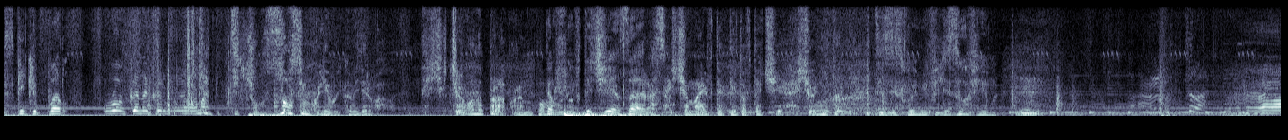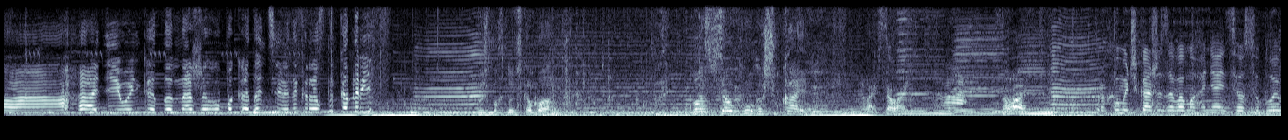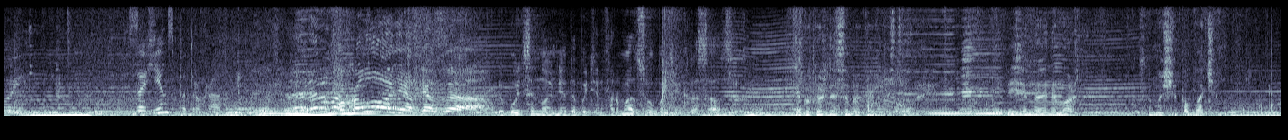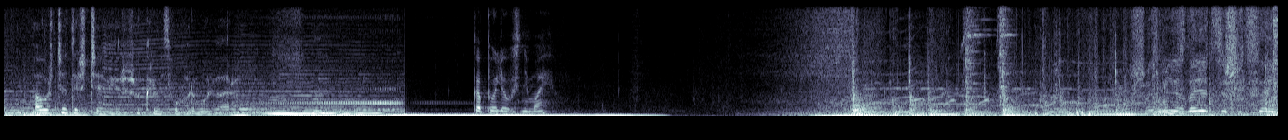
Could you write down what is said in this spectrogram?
скільки пар Вовка накормила. Ти що, зовсім голівку відірвав? Ти ще червоним прапором Та воно втече зараз. Все, що має втекти, то втече. А Що ні, то ні. Ти зі своїми філізофіями. А, Дівонька до нашого пока танцює на красну канрі. Ви ж махнувська банда. Вас вся округа шукає. Давай, вставай. Вставай. Трохимич каже, за вами ганяється особливий загін з Петрограду. Охолонь, сказав! Любой ценой мне добыть информацию об этих красавцах. Ти будеш до себе так вести. Тобі зі мною не можна. Це ми ще побачимо. А у що ти ще віриш, окрім свого револьвера? Капелюх знімай. Щось мені здається, що цей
